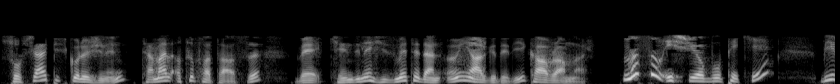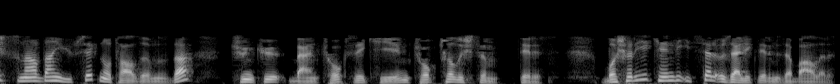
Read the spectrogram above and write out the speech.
sosyal psikolojinin temel atıf hatası ve kendine hizmet eden ön yargı dediği kavramlar. Nasıl işliyor bu peki? Bir sınavdan yüksek not aldığımızda çünkü ben çok zekiyim, çok çalıştım deriz. Başarıyı kendi içsel özelliklerimize bağlarız.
